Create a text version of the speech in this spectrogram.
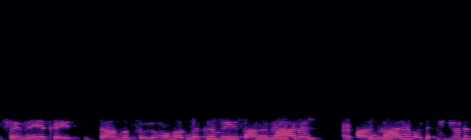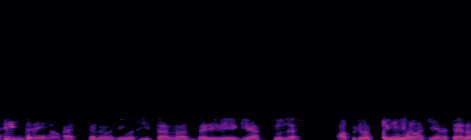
ෂණයක ඊටාම සුළු මොහොතක මේ සංකාර සංකාර වැඩ පිළිවෙල සිද්ධ වෙනවා. ඇත්තටම කිව්වොත් හිතන්නවත් බැරි වේගයක් තුල අපිට පේනවා කියන තැන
